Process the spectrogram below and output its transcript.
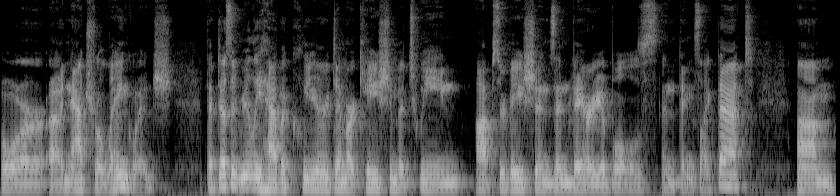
or natural language that doesn't really have a clear demarcation between observations and variables and things like that. Um,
